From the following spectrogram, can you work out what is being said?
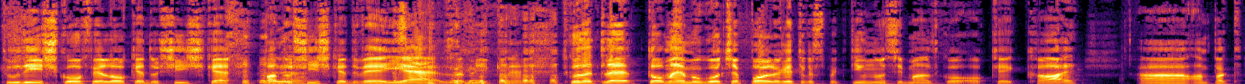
Tudi iz škofje loke do šiške, pa do šiške dve je zamik. Ne. Tako da tle, to me je mogoče pol retrospektivno si malo tako, ok, kaj. Uh, ampak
